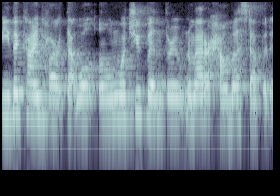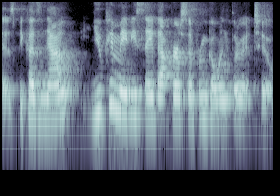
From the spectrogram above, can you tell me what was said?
be the kind heart that will own what you've been through, no matter how messed up it is, because now you can maybe save that person from going through it too.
